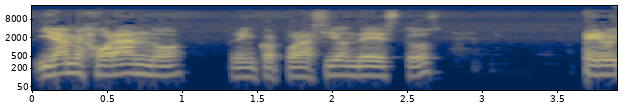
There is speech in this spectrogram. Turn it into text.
irá mejorando la incorporación de estos, pero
